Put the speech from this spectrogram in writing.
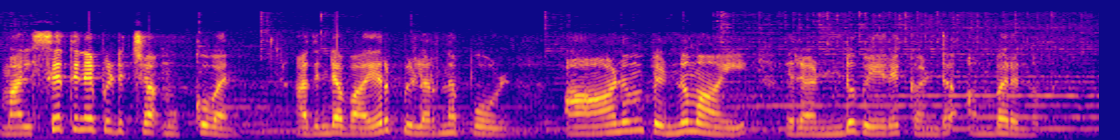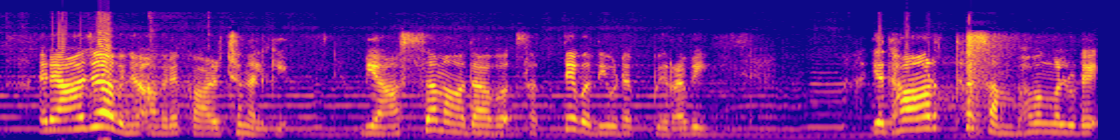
മത്സ്യത്തിനെ പിടിച്ച മുക്കുവൻ അതിന്റെ വയർ പിളർന്നപ്പോൾ ആണും പെണ്ണുമായി രണ്ടുപേരെ കണ്ട് അമ്പരന്നു. രാജാവിന് അവരെ കാഴ്ച നൽകി. വ്യാസമാതാവ് സത്യവതിയുടെ പിറവി. യഥാർത്ഥ സംഭവങ്ങളുടെ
